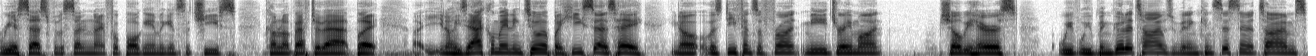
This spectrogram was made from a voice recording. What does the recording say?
Reassess for the Sunday night football game against the Chiefs coming up after that. But uh, you know he's acclimating to it. But he says, hey, you know, this defensive front, me, Dre'Mont, Shelby Harris, we've we've been good at times, we've been inconsistent at times.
